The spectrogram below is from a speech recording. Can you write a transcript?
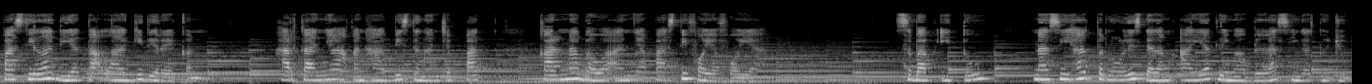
pastilah dia tak lagi direken hartanya akan habis dengan cepat karena bawaannya pasti foya-foya. Sebab itu, nasihat penulis dalam ayat 15 hingga 17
